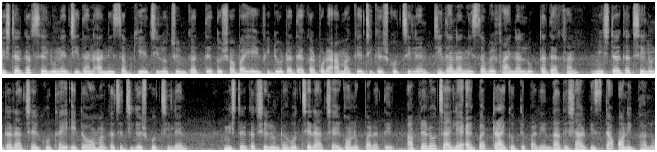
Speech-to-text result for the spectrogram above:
মিস্টার কাট সেলুনে জিদান আর নিসাব গিয়েছিল চুল কাটতে। তো সবাই এই ভিডিওটা দেখার পরে আমাকে জিজ্ঞেস করছিলেন, জিদান আর নিসাবের ফাইনাল লুকটা দেখান? মিস্টার কাট সেলুনটা রাজশাহীর কোথায়? এটাও আমার কাছে জিজ্ঞেস করছিলেন। মিস্টার কাট সেলুনটা হচ্ছে রাজশাহীর গণকপাড়াতে। আপনারাও চাইলে একবার ট্রাই করতে পারেন। তাদের সার্ভিসটা অনেক ভালো।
